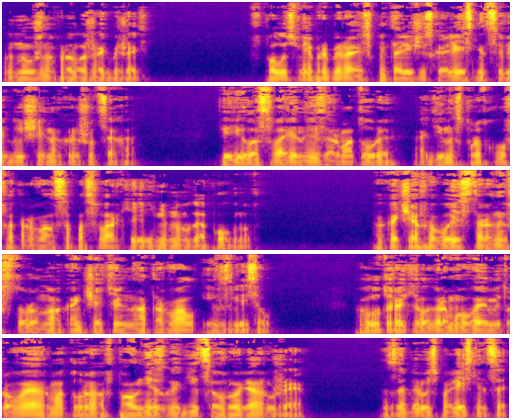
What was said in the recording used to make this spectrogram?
Нужно продолжать бежать. В полутьме пробираюсь к металлической лестнице, ведущей на крышу цеха. Перила сварены из арматуры, один из прутков оторвался по сварке и немного погнут. Покачав его из стороны в сторону, окончательно оторвал и взвесил. Полуторакилограммовая метровая арматура вполне сгодится в роли оружия. Заберусь по лестнице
